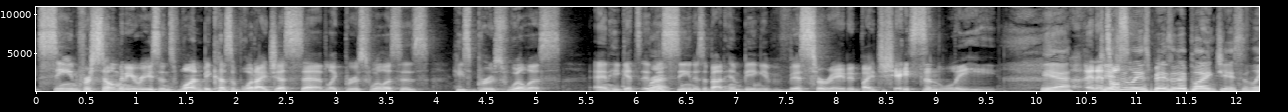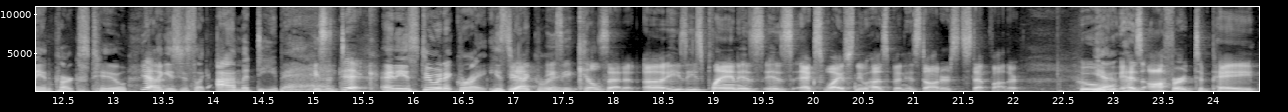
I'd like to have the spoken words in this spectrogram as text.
scene for so many reasons. One, because of what I just said. Like Bruce Willis is he's Bruce Willis, and he gets in Right. this scene is about him being eviscerated by Jason Lee. Yeah. and it's Jason also- Lee's basically playing Jason Lee in Clerks 2. Yeah. Like he's just like, I'm a D bag. He's a dick. and he's doing it great. He's doing yeah, it great. he's, he kills at it. Uh, he's he's playing his his ex wife's new husband, his daughter's stepfather, who Yeah. has offered to pay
